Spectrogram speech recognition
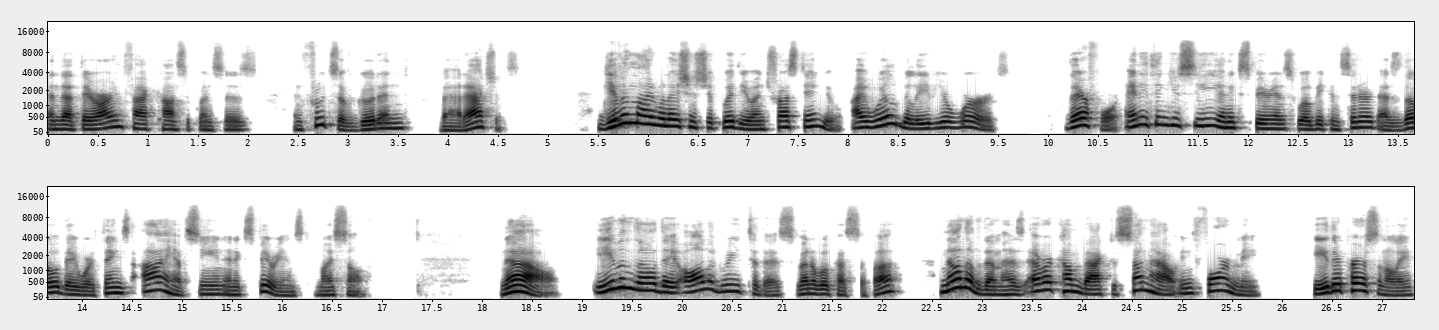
and that there are, in fact, consequences and fruits of good and bad actions. Given my relationship with you and trust in you, I will believe your words. Therefore, anything you see and experience will be considered as though they were things I have seen and experienced myself. Now, even though they all agreed to this, Venerable Kassapa, none of them has ever come back to somehow inform me, either personally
